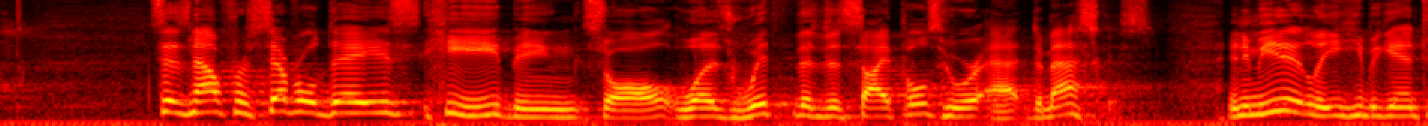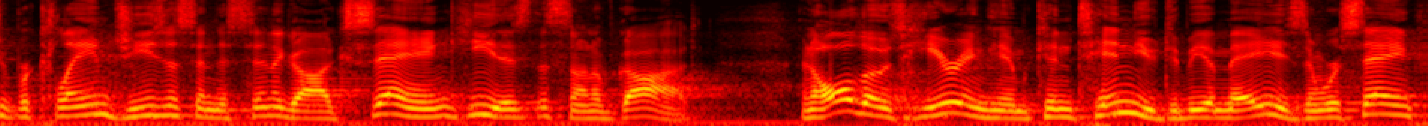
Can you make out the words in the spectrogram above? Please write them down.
It says, Now for several days he, being Saul, was with the disciples who were at Damascus. And immediately he began to proclaim Jesus in the synagogue, saying, He is the Son of God. And all those hearing him continued to be amazed and were saying,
